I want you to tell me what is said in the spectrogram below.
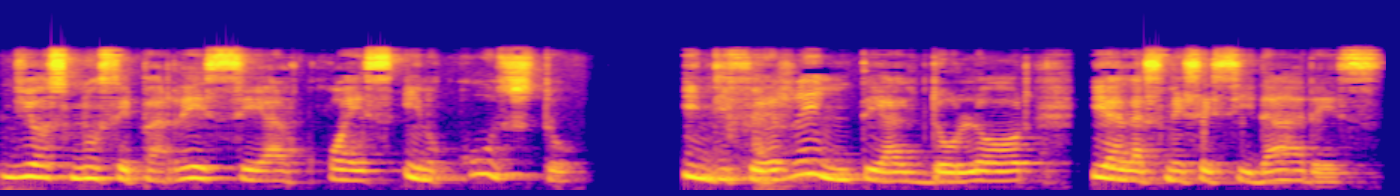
Dios no se parece al juez injusto, indiferente al dolor y a las necesidades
